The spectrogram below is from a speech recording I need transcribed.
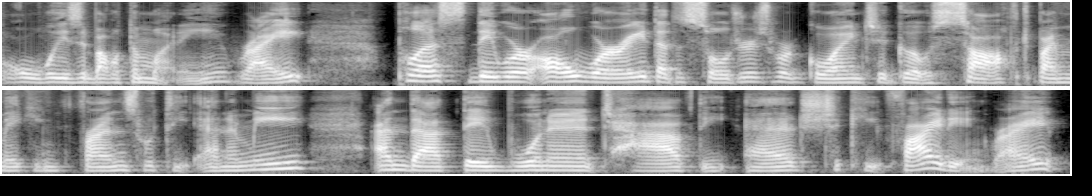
always about the money, right? Plus, they were all worried that the soldiers were going to go soft by making friends with the enemy and that they wouldn't have the edge to keep fighting, right?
